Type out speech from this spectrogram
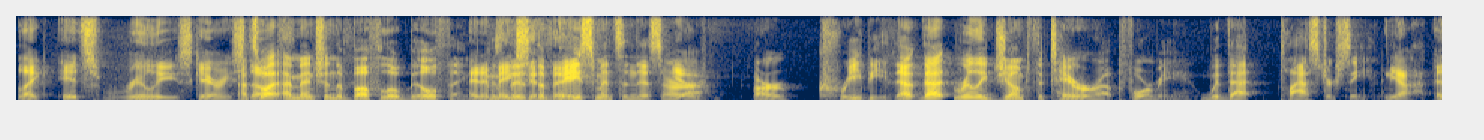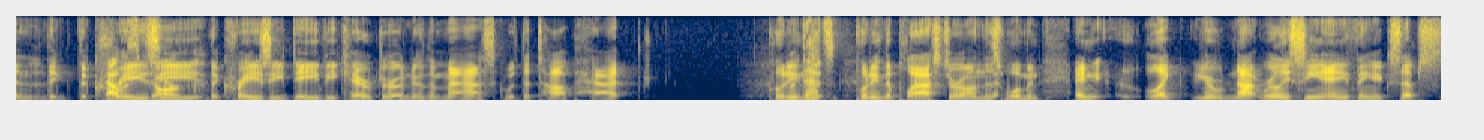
Like it's really scary That's why I mentioned the Buffalo Bill thing. And it makes the, the basements in this are Yeah. are creepy. That that really jumped the terror up for me with that plaster scene. Yeah, and the the crazy the crazy Davy character under the mask with the top hat putting that's- the, putting the plaster on this woman and like you're not really seeing anything except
